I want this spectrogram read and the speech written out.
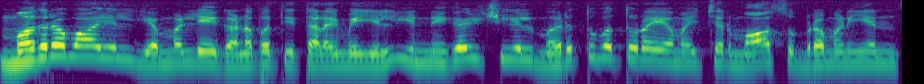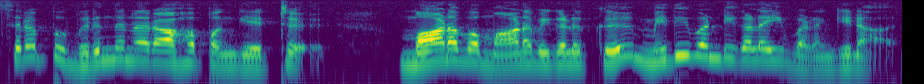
மதுரவாயல் எம்எல்ஏ கணபதி தலைமையில் இந்நிகழ்ச்சியில் மருத்துவத்துறை அமைச்சர் மா. சுப்பிரமணியன் சிறப்பு விருந்தினராக பங்கேற்று மாணவ மாணவிகளுக்கு மிதிவண்டிகளை வழங்கினார்.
